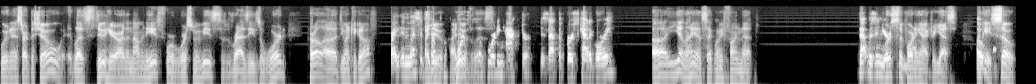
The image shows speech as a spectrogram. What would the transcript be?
We're going to start the show. Let's do. Here are the nominees for worst movies, Razzie's Award. Carl, uh, do you want to kick it off? Right? Unless it's I do. I do have the list. supporting actor. Is that the first category? Uh, yeah. Hang on a sec. Let me find that. That was in your worst supporting actor. Yes. Okay, so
